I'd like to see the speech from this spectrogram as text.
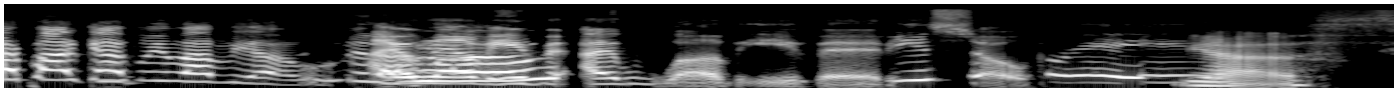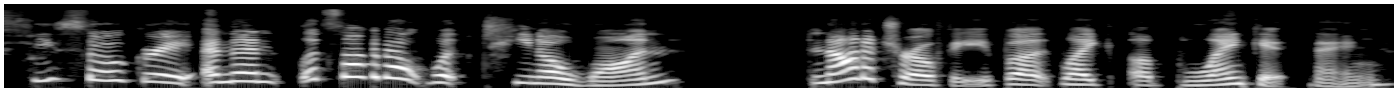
our podcast. We love you. We I love you. Ethan. I love Ethan. He's so great. Yes. He's so great. And then let's talk about what Tino won. Not a trophy, but like a blanket thing.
